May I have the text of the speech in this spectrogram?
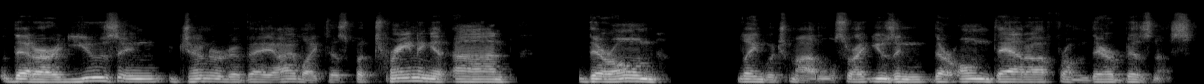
that are using generative AI like this, but training it on their own language models, right? Using their own data from their business.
